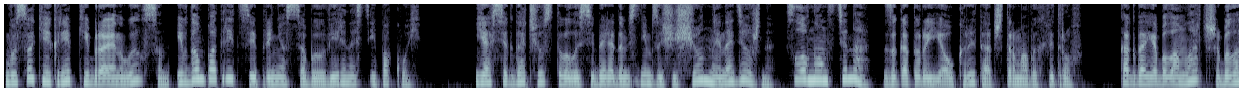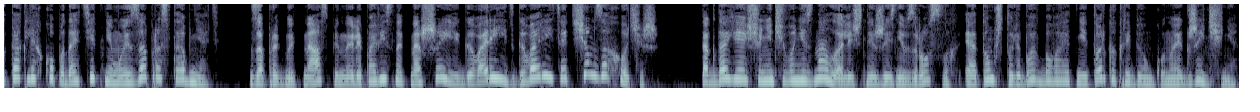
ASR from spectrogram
Высокий и крепкий Брайан Уилсон и в дом Патриции принес с собой уверенность и покой. Я всегда чувствовала себя рядом с ним защищенно и надежно, словно он стена, за которой я укрыта от штормовых ветров. Когда я была младше, было так легко подойти к нему и запросто обнять, запрыгнуть на спину или повиснуть на шее и говорить, говорить, о чем захочешь. Тогда я еще ничего не знала о личной жизни взрослых и о том, что любовь бывает не только к ребенку, но и к женщине,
